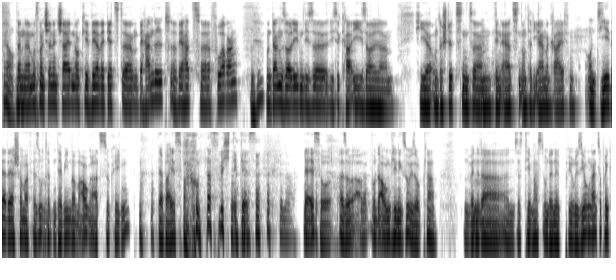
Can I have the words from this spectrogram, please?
Genau. Dann äh, muss man schnell entscheiden, okay, wer wird jetzt ähm, behandelt, äh, wer hat äh, Vorrang. Mhm. Und dann soll eben diese, diese KI soll ähm, hier unterstützend ähm, den Ärzten unter die Ärmel greifen. Und jeder, der schon mal versucht hat, einen Termin beim Augenarzt zu kriegen, der weiß, warum das wichtig ist. Genau. Ja, ist so. Also, und Augenklinik sowieso, klar. Und wenn du Mhm. da ein System hast, um deine Priorisierung reinzubringen.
